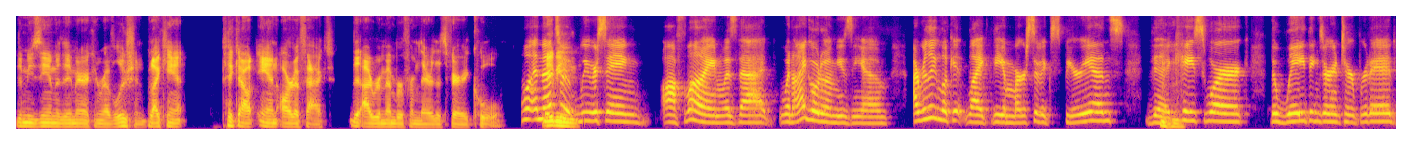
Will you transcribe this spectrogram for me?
the Museum of the American Revolution, but I can't pick out an artifact that I remember from there that's very cool. Well, and that's Maybe, what we were saying offline was that when I go to a museum, I really look at like the immersive experience, the mm-hmm. casework, the way things are interpreted,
